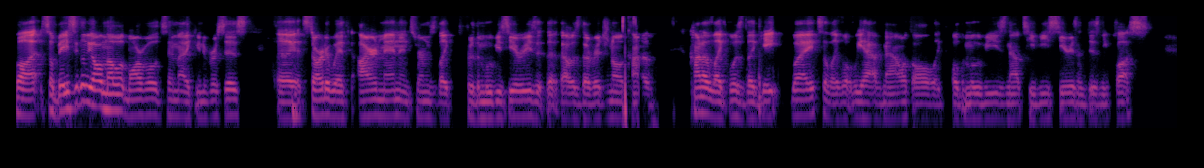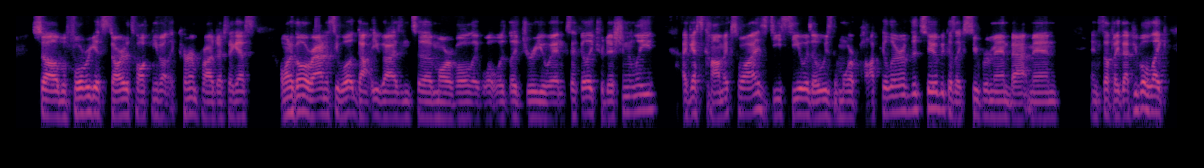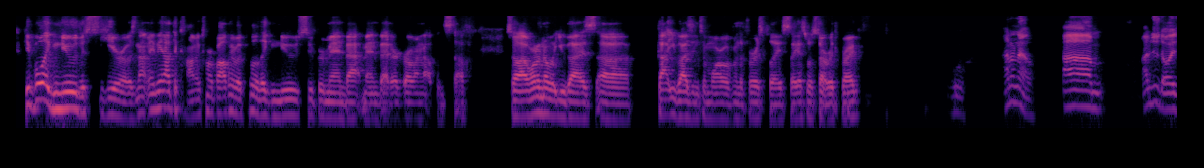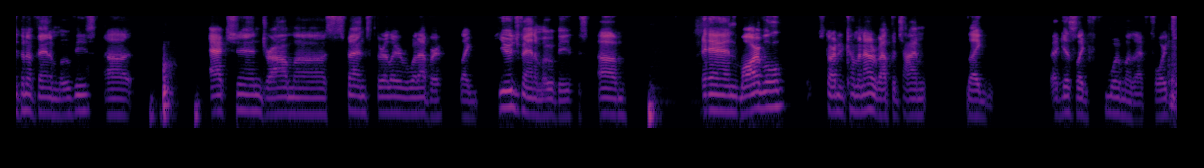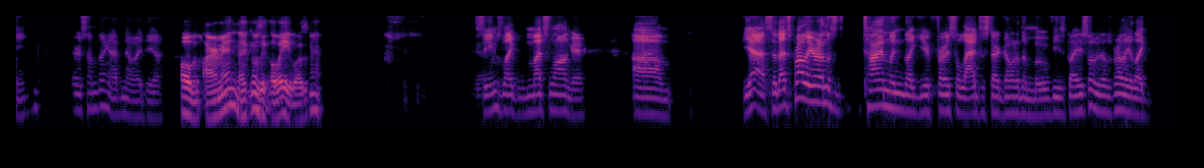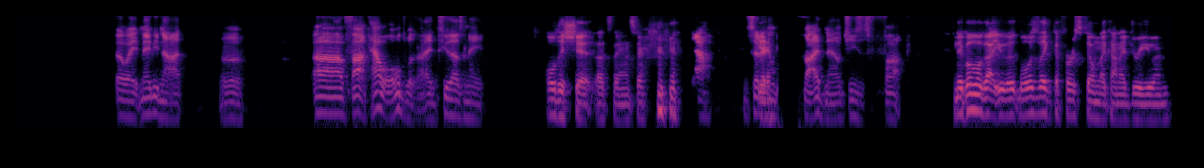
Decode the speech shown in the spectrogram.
But so basically, we all know what Marvel Cinematic Universe is. Uh, it started with Iron Man in terms of, like for the movie series. It, that, that was the original kind of kind of like was the gateway to like what we have now with all like all the movies now TV series and Disney Plus. So before we get started talking about like current projects, I guess I want to go around and see what got you guys into Marvel, like what was like drew you in because I feel like traditionally I guess comics wise, DC was always the more popular of the two because like Superman, Batman, and stuff like that. People like people like knew the heroes, not maybe not the comics more popular, but people like knew Superman, Batman better growing up and stuff. So I want to know what you guys uh, got you guys into Marvel from the first place. So I guess we'll start with Greg. I don't know. Um, I've just always been a fan of movies, uh, action, drama, suspense, thriller, whatever. Like huge fan of movies. Um, and Marvel started coming out about the time, like I guess like when was that, 14 or something? I have no idea. Oh, Iron Man? I think it was like 08, wasn't it? Seems like much longer. Um, yeah, so that's probably around the time when like you're first allowed to start going to the movies by yourself. It was probably like, oh wait, maybe not. Ugh. Uh, fuck, how old was I in 2008? Old as shit. That's the answer. yeah, Considering yeah. five now, Jesus fuck. Nicole, what got you? What was like the first film that kind of drew you in?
